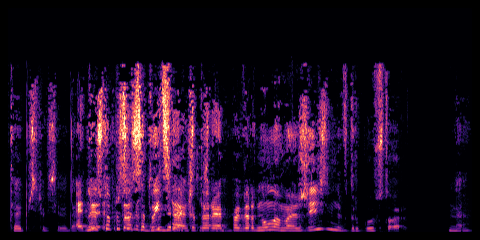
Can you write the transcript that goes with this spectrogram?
Твоей перспективе, да. Это Ну, и 100% то событие, которое что- повернуло мою жизнь в другую сторону. Да.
